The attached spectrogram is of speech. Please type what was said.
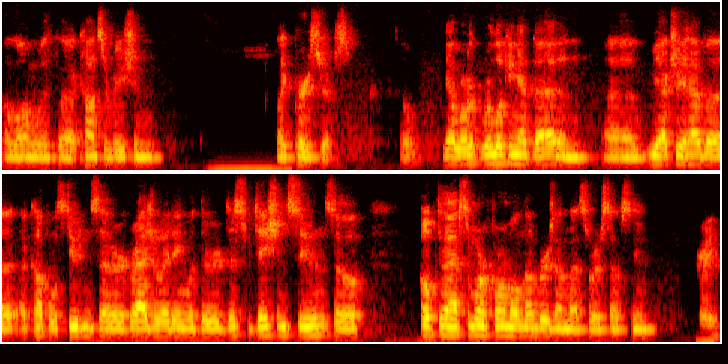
along with conservation like prairie strips. So yeah, we're, we're looking at that, and uh, we actually have a, a couple students that are graduating with their dissertation soon. So hope to have some more formal numbers on that sort of stuff soon. Great.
